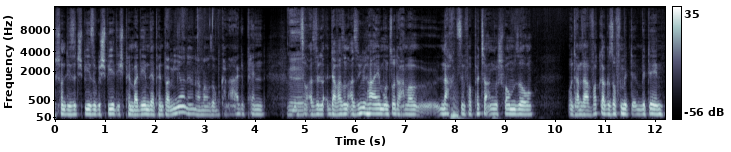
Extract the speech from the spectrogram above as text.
schon dieses Spiel so gespielt, ich penne bei dem, der pennt bei mir, ne? Dann haben wir so im Kanal gepennt. Und so, also da war so ein Asylheim und so, da haben wir nachts sind wir Pötte angeschwommen so. und haben da Wodka gesoffen mit, mit denen.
